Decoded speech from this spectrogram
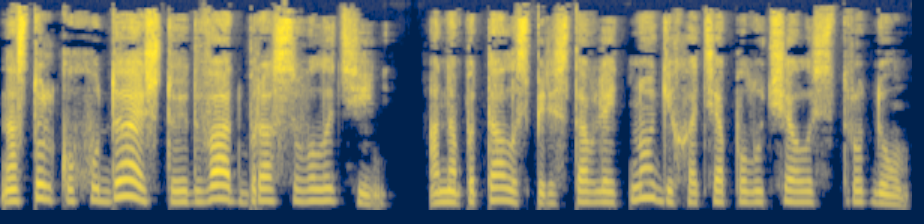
настолько худая, что едва отбрасывала тень. Она пыталась переставлять ноги, хотя получалось с трудом.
